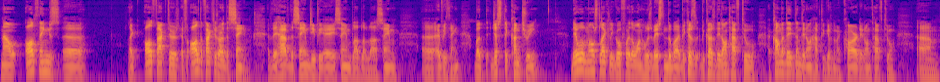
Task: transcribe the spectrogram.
Now, all things uh, like all factors, if all the factors are the same, if they have the same GPA, same blah blah blah, same uh, everything, but just the country they will most likely go for the one who is based in Dubai because because they don't have to accommodate them, they don't have to give them a car, they don't have to um,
